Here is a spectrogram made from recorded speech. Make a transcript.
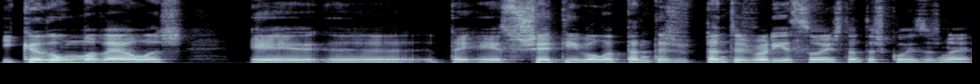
e cada uma delas é, é suscetível a tantas, tantas variações, tantas coisas, não é?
